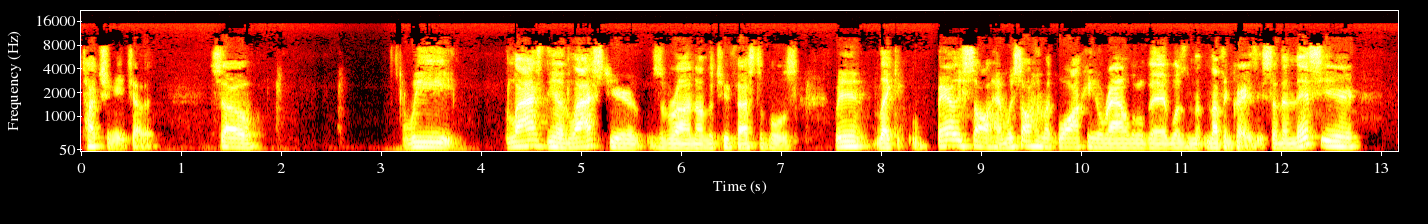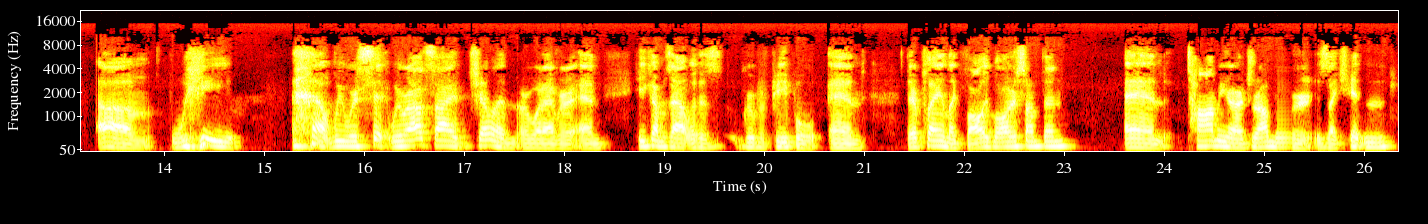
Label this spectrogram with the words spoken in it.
touching each other. So we last you know last year's run on the two festivals we didn't like barely saw him. We saw him like walking around a little bit. It wasn't nothing crazy. So then this year um we we were sit we were outside chilling or whatever and he comes out with his group of people and they're playing like volleyball or something and tommy our drummer is like hitting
